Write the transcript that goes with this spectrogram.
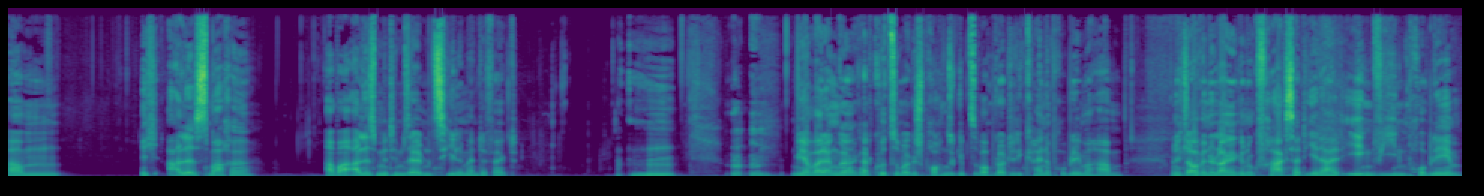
ähm, ich alles mache, aber alles mit demselben Ziel im Endeffekt. Mhm. Wir haben beide gerade kurz drüber gesprochen, so gibt es überhaupt Leute, die keine Probleme haben. Und ich glaube, wenn du lange genug fragst, hat jeder halt irgendwie ein Problem,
